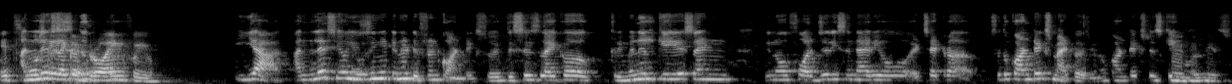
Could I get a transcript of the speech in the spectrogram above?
It's Unless mostly like a drawing for you. yeah unless you're using it in a different context so if this is like a criminal case and you know forgery scenario etc so the context matters you know context is king Mhm. always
